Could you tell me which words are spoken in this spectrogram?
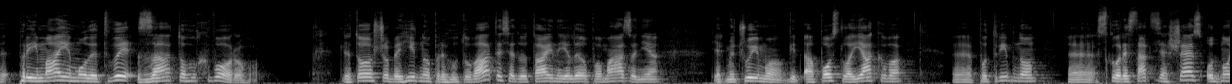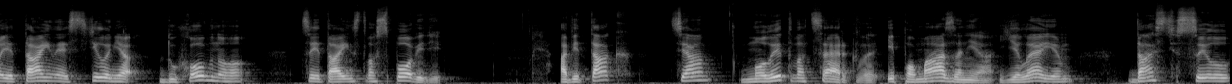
е, приймає молитви за того хворого. Для того, щоб гідно приготуватися до тайни єлеопомазання, як ми чуємо від апостола Якова, потрібно скористатися ще з одної тайни зцілення духовного, це таїнства сповіді. А відтак ця молитва церкви і помазання єлеєм дасть силу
